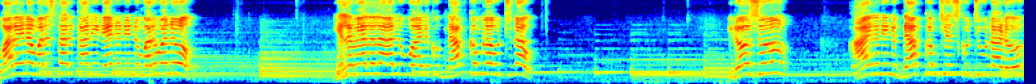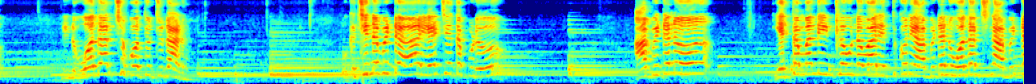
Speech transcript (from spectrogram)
వారైనా మరుస్తారు కానీ నేను నిన్ను మరువను. ఎల్లవేళలా నువ్వు ఆయనకు జ్ఞాపకంలో ఉంటున్నావు. ఈరోజు ఆయన నిన్ను జ్ఞాపకం చేసుకుంటూ ఉన్నాడు. నిన్ను ఓదార్చబోతుంటున్నాడు. ఒక చిన్న బిడ్డ ఏడ్చేటప్పుడు ఆ బిడ్డను ఎంతమంది ఇంట్లో ఉన్నవారు ఎత్తుకొని ఆ బిడ్డను ఓదార్చిన ఆ బిడ్డ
